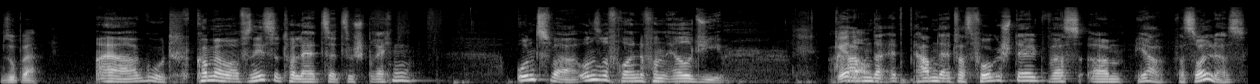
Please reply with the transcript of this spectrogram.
super. Ja, gut. Kommen wir mal aufs nächste tolle Headset zu sprechen. Und zwar unsere Freunde von LG. Genau. Haben, da, haben da etwas vorgestellt, was, ähm, ja, was soll das?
